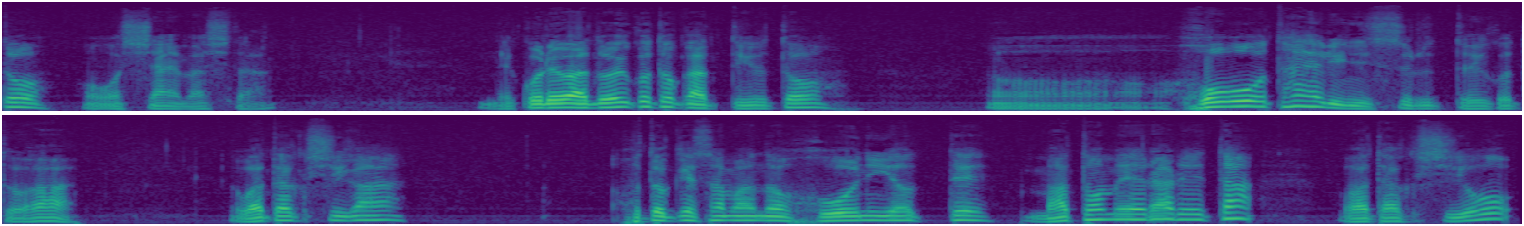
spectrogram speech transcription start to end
とおっしゃいましたでこれはどういうことかっていうと法を頼りにするということは私が仏様の法によってまとめられた私を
